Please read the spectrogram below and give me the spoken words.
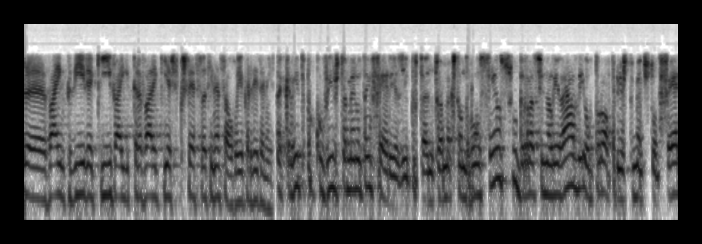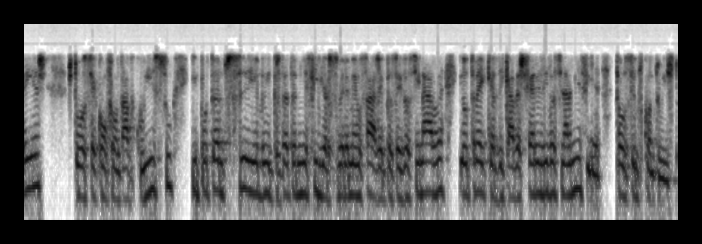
uh, vai impedir aqui, vai travar aqui este processo de vacinação. Rui acredita nisso? Acredito porque o vírus também não tem férias e, portanto, é uma questão de bom senso, de racionalidade. Eu próprio, neste momento, estou de férias estou a ser confrontado com isso e, portanto, se, entretanto, a minha filha receber a mensagem para ser vacinada, eu terei que dedicar as férias e vacinar a minha filha. Tão simples quanto isto.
